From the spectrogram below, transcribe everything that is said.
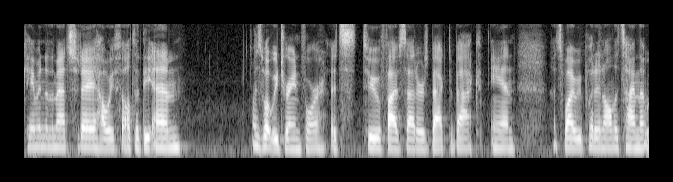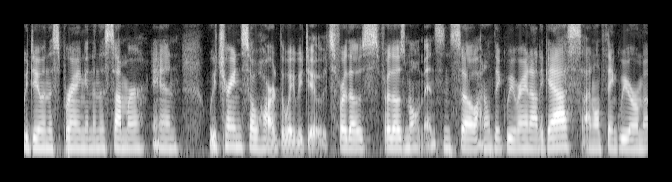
came into the match today, how we felt at the end. Is what we train for. It's two five setters back to back, and that's why we put in all the time that we do in the spring and in the summer. And we train so hard the way we do. It's for those for those moments. And so I don't think we ran out of gas. I don't think we were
